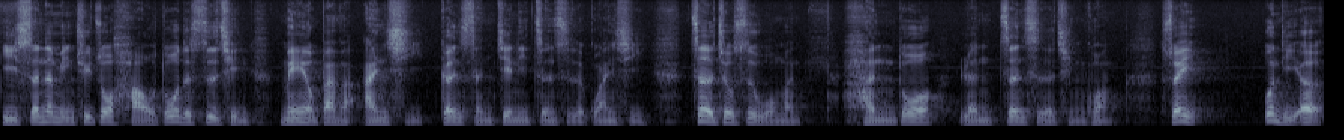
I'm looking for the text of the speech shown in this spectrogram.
以神的名去做好多的事情，没有办法安息，跟神建立真实的关系，这就是我们很多人真实的情况。所以，问题二，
